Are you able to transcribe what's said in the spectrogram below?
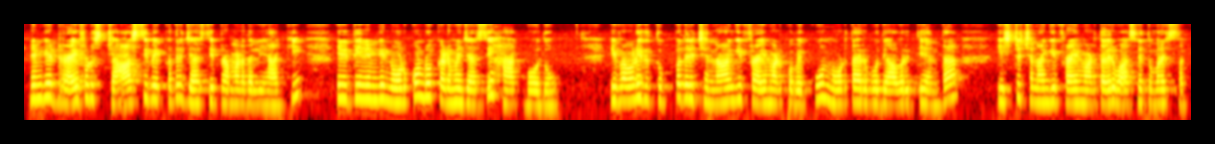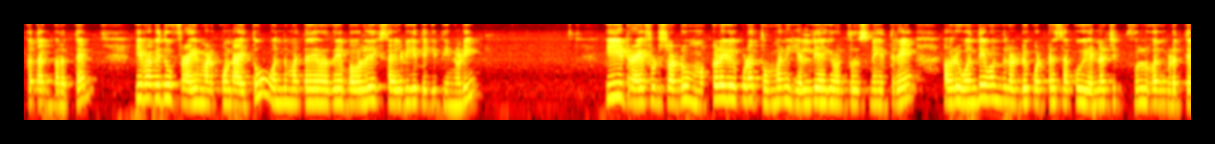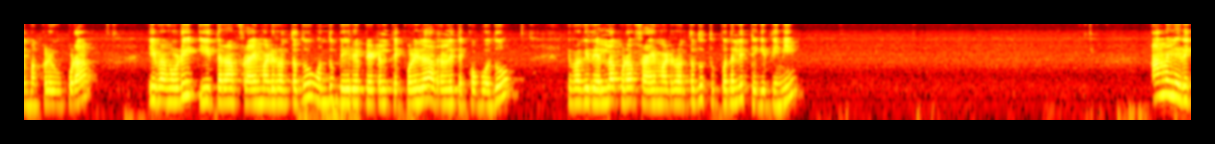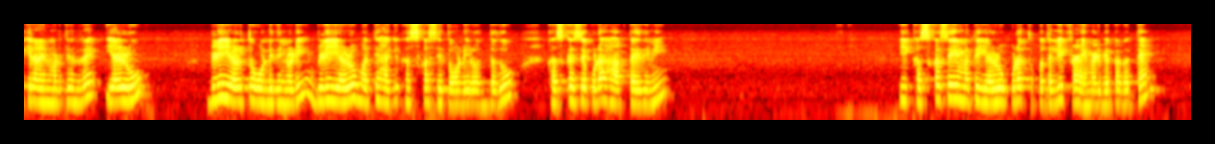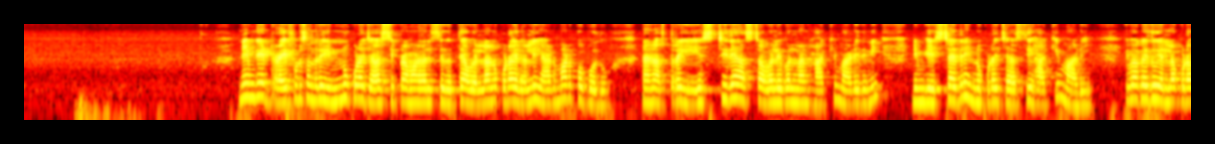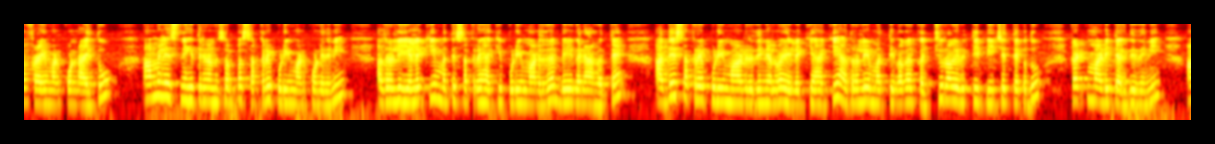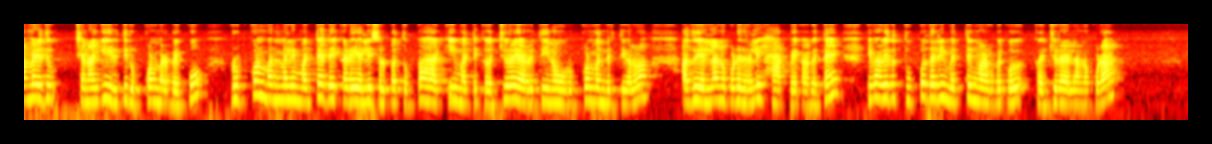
ನಿಮಗೆ ಡ್ರೈ ಫ್ರೂಟ್ಸ್ ಜಾಸ್ತಿ ಬೇಕಾದರೆ ಜಾಸ್ತಿ ಪ್ರಮಾಣದಲ್ಲಿ ಹಾಕಿ, ಈ ರೀತಿ ನಿಮಗೆ ನೋಡಿಕೊಂಡು ಕಡಿಮೆ ಜಾಸ್ತಿ ಹಾಕ್ಬೋದು. ಇವಾಗ ನೋಡಿ, ಇದು ತುಪ್ಪದಲ್ಲಿ ಚೆನ್ನಾಗಿ ಫ್ರೈ ಮಾಡ್ಕೋಬೇಕು. ನೋಡ್ತಾ ಇರ್ಬೋದು ಯಾವ ರೀತಿ ಅಂತ. ಎಷ್ಟು ಚೆನ್ನಾಗಿ ಫ್ರೈ ಮಾಡ್ತಾಯಿದ್ರೆ ವಾಸನೆ ತುಂಬಾ ಸಖತ್ತಾಗಿ ಬರುತ್ತೆ. ಇವಾಗ ಇದು ಫ್ರೈ ಮಾಡ್ಕೊಂಡಾಯಿತು. ಒಂದು ಮತ್ತು ಅದೇ ಬೌಲಿಗೆ ಸೈಡಿಗೆ ತೆಗಿತೀನಿ ನೋಡಿ. ಈ ಡ್ರೈ ಫ್ರೂಟ್ಸ್ ಲಡ್ಡು ಮಕ್ಕಳಿಗೆ ಕೂಡ ತುಂಬಾ ಹೆಲ್ದಿಯಾಗಿರುವಂಥದ್ದು ಸ್ನೇಹಿತರೆ. ಅವ್ರಿಗೆ ಒಂದೇ ಒಂದು ಲಡ್ಡು ಕೊಟ್ಟರೆ ಸಾಕು ಎನರ್ಜಿ ಫುಲ್ ಬಂದುಬಿಡುತ್ತೆ ಮಕ್ಕಳಿಗೂ ಕೂಡ. ಇವಾಗ ನೋಡಿ ಈ ಥರ ಫ್ರೈ ಮಾಡಿರೋವಂಥದ್ದು. ಒಂದು ಬೇರೆ ಪ್ಲೇಟಲ್ಲಿ ತೆಕ್ಕೊಳ್ಳಿಲ್ಲ, ಅದರಲ್ಲಿ ತೆಕ್ಕೋಬೋದು. ಇವಾಗ ಇದೆಲ್ಲ ಕೂಡ ಫ್ರೈ ಮಾಡಿರುವಂಥದ್ದು ತುಪ್ಪದಲ್ಲಿ ತೆಗಿತೀನಿ. ಆಮೇಲೆ ಇದಕ್ಕೆ ನಾನು ಏನು ಮಾಡ್ತೀನಿ ಅಂದರೆ ಎಳ್ಳು, ಬಿಳಿ ಎಳ್ಳು ತೊಗೊಂಡಿದ್ದೀನಿ ನೋಡಿ. ಬಿಳಿ ಎಳ್ಳು ಮತ್ತು ಹಾಗೆ ಕಸಕಸೆ ತೊಗೊಂಡಿರೋವಂಥದ್ದು ಕಸಕಸೆ ಕೂಡ ಹಾಕ್ತಾಯಿದ್ದೀನಿ ಈ ಕಸಕಸೆ ಮತ್ತು ಎಳ್ಳು ಕೂಡ ತುಪ್ಪದಲ್ಲಿ ಫ್ರೈ ಮಾಡಬೇಕಾಗತ್ತೆ. ನಿಮಗೆ ಡ್ರೈ ಫ್ರೂಟ್ಸ್ ಅಂದರೆ ಇನ್ನೂ ಕೂಡ ಜಾಸ್ತಿ ಪ್ರಮಾಣದಲ್ಲಿ ಸಿಗುತ್ತೆ. ಅವೆಲ್ಲನೂ ಕೂಡ ಇದರಲ್ಲಿ ಆ್ಯಡ್ ಮಾಡ್ಕೋಬೋದು. ನಾನು ಅಷ್ಟರ ಎಷ್ಟಿದೆ ಅಷ್ಟು ಅವೈಲೇಬಲ್ ನಾನು ಹಾಕಿ ಮಾಡಿದ್ದೀನಿ ನಿಮಗೆ ಇಷ್ಟ ಇದ್ದರೆ ಇನ್ನೂ ಕೂಡ ಜಾಸ್ತಿ ಹಾಕಿ ಮಾಡಿ. ಇವಾಗ ಇದು ಎಲ್ಲ ಕೂಡ ಫ್ರೈ ಮಾಡ್ಕೊಂಡಾಯಿತು. ಆಮೇಲೆ ಸ್ನೇಹಿತರೆ, ನಾನು ಸ್ವಲ್ಪ ಸಕ್ಕರೆ ಪುಡಿ ಮಾಡ್ಕೊಂಡಿದ್ದೀನಿ ಅದರಲ್ಲಿ ಏಲಕ್ಕಿ ಮತ್ತು ಸಕ್ಕರೆ ಹಾಕಿ ಪುಡಿ ಮಾಡಿದ್ರೆ ಬೇಗನೆ ಆಗುತ್ತೆ. ಅದೇ ಸಕ್ಕರೆ ಪುಡಿ ಮಾಡಿರ್ತೀನಿ ಅಲ್ವಾ ಏಲಕ್ಕಿ ಹಾಕಿ. ಅದರಲ್ಲಿ ಮತ್ತು ಇವಾಗ ಖಜ್ಜೂರ ಈ ರೀತಿ ಬೀಜ ತೆಗೆದು ಕಟ್ ಮಾಡಿ ತೆಗೆದಿದ್ದೀನಿ. ಆಮೇಲೆ ಇದು ಚೆನ್ನಾಗಿ ಈ ರೀತಿ ರುಬ್ಕೊಂಡು ಬರಬೇಕು. ರುಬ್ಕೊಂಡು ಬಂದಮೇಲೆ ಮತ್ತೆ ಅದೇ ಕಡೆಯಲ್ಲಿ ಸ್ವಲ್ಪ ತುಪ್ಪ ಹಾಕಿ, ಮತ್ತು ಖರ್ಜೂರ ಯಾವ ರೀತಿ ನಾವು ರುಬ್ಕೊಂಡು ಬಂದಿರ್ತೀವಲ್ವ, ಅದು ಎಲ್ಲನೂ ಕೂಡ ಇದರಲ್ಲಿ ಹಾಕಬೇಕಾಗುತ್ತೆ. ಇವಾಗ ಇದು ತುಪ್ಪದಲ್ಲಿ ಮೆತ್ತಗೆ ಮಾಡಬೇಕು ಖರ್ಜೂರ ಎಲ್ಲನೂ ಕೂಡ.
